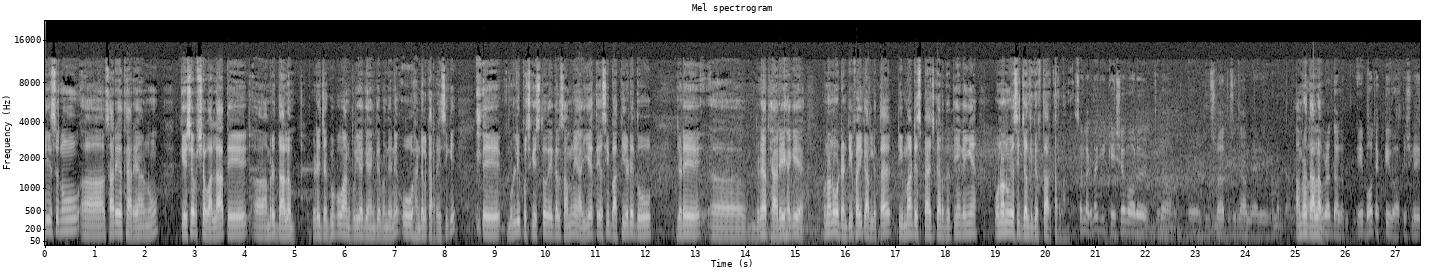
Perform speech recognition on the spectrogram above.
ਇਸ ਨੂੰ ਸਾਰੇ ਹਥਿਆਰਿਆਂ ਨੂੰ ਕੇਸ਼ਵ ਸ਼ਵਾਲਾ ਤੇ ਅ, ਅੰਮ੍ਰਿਤ ਦਾਲਮ ਜਿਹੜੇ ਜੱਗੂ ਭਵਾਨਪੁਰੀਆ ਗੈਂਗ ਦੇ ਬੰਦੇ ਨੇ ਉਹ ਹੈਂਡਲ ਕਰ ਰਹੇ ਸੀਗੇ ਤੇ ਮੁੱਢਲੀ ਪੁੱਛਗਿੱਛ ਤੋਂ ਇਹ ਗੱਲ ਸਾਹਮਣੇ ਆਈ ਹੈ ਤੇ ਅਸੀਂ ਬਾਕੀ ਜਿਹੜੇ ਦੋ ਜਿਹੜੇ ਜਿਹੜੇ ਹਥਿਆਰੇ ਹੈਗੇ ਆ ਉਹਨਾਂ ਨੂੰ ਆਇਡੈਂਟੀਫਾਈ ਕਰ ਲਿੱਤਾ ਟੀਮਾਂ ਡਿਸਪੈਚ ਕਰ ਦਿੱਤੀਆਂ ਗਈਆਂ ਉਹਨਾਂ ਨੂੰ ਅਸੀਂ ਜਲਦ ਗ੍ਰਿਫਤਾਰ ਕਰ ਲਾਂਗੇ। ਸਰ ਲੱਗਦਾ ਕਿ ਕੇਸ਼ਵ ਔਰ ਜਿਹੜਾ ਦੂਸਰਾ ਤੁਸੀਂ ਨਾਮ ਲੈ ਰਹੇ ਹੋ। ਅਮਰਦਾਲਮ ਅਮਰਦਾਲਮ ਇਹ ਬਹੁਤ ਐਕਟਿਵ ਆ। ਪਿਛਲੇ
